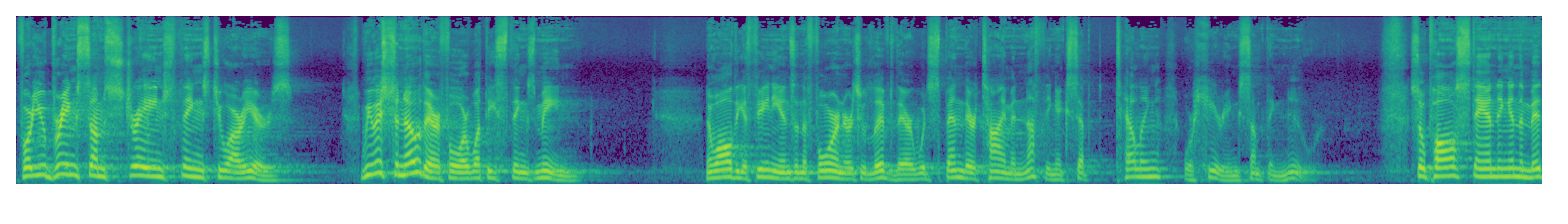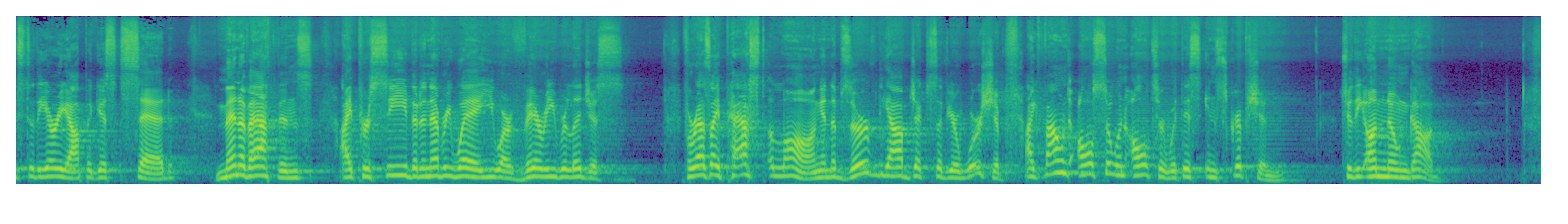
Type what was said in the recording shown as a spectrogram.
For you bring some strange things to our ears. We wish to know, therefore, what these things mean. Now, all the Athenians and the foreigners who lived there would spend their time in nothing except telling or hearing something new. So, Paul, standing in the midst of the Areopagus, said, Men of Athens, I perceive that in every way you are very religious. For as I passed along and observed the objects of your worship, I found also an altar with this inscription To the unknown God.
